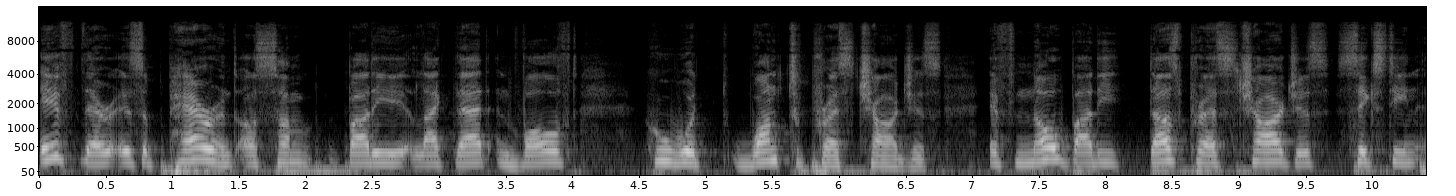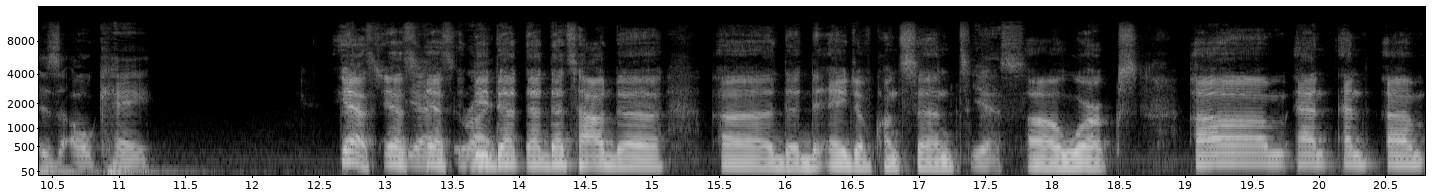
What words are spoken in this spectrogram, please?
if there is a parent or somebody like that involved who would want to press charges. If nobody does press charges, 16 is okay. yes yes yeah, yes right. that, that that's how the uh, the the age of consent Yes. uh, works. Um, and and um,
